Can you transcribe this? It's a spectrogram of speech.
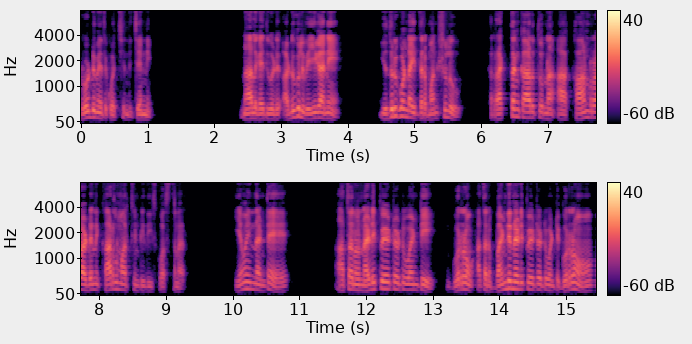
రోడ్డు మీదకి వచ్చింది జెన్నీ. నాలుగైదు అడుగులు వేయగానే ఎదురుగుండా ఇద్దరు మనుషులు రక్తం కారుతున్న ఆ కాన్రాడ్ని కార్ల్ మార్క్స్ ఇంటికి తీసుకొస్తున్నారు ఏమైందంటే అతను నడిపేటటువంటి గుర్రం అతను బండి నడిపేటటువంటి గుర్రం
